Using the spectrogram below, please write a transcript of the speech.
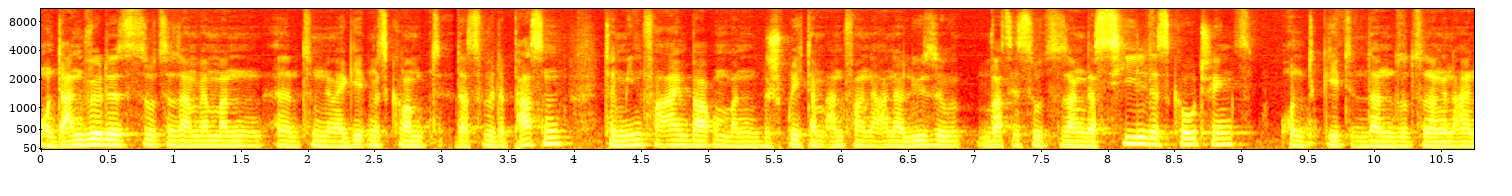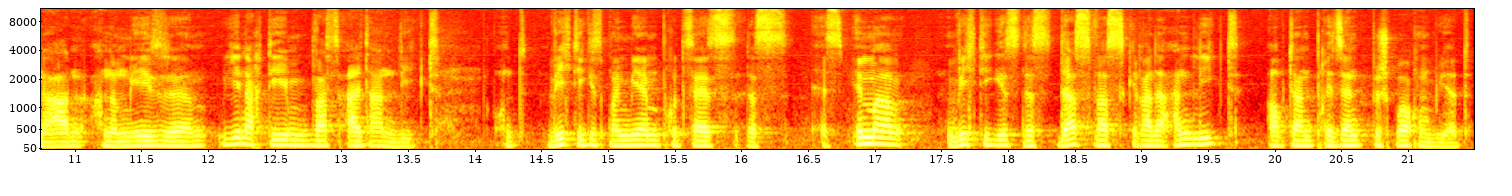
Und dann würde es sozusagen, wenn man äh, zu einem Ergebnis kommt, das würde passen, Terminvereinbarung, man bespricht am Anfang eine Analyse, was ist sozusagen das Ziel des Coachings und geht dann sozusagen in eine Art Anamnese, je nachdem, was Alter anliegt. Und wichtig ist bei mir im Prozess, dass es immer wichtig ist, dass das, was gerade anliegt, auch dann präsent besprochen wird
